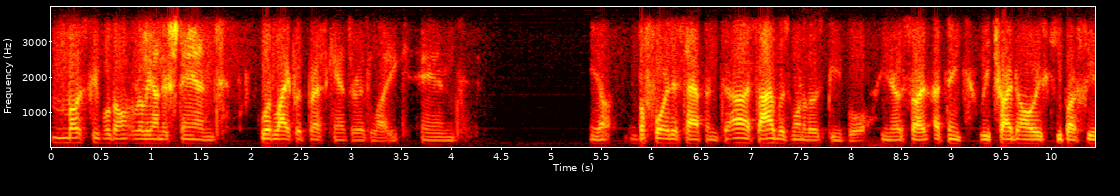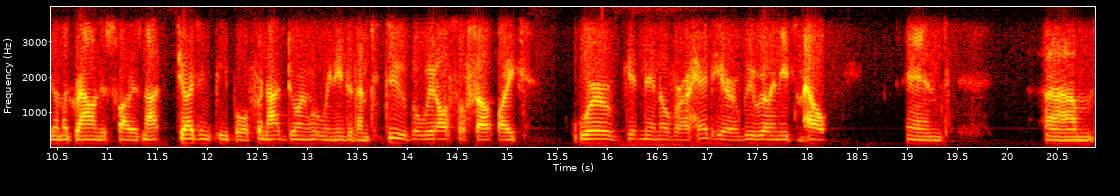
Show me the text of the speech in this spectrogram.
most people don't really understand what life with breast cancer is like. And you know, before this happened to us, I was one of those people. You know, so I, I think we tried to always keep our feet on the ground as far as not judging people for not doing what we needed them to do. But we also felt like we're getting in over our head here. We really need some help. And um,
